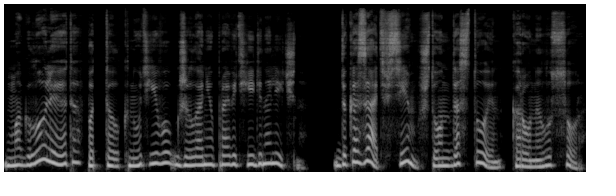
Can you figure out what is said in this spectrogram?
Могло ли это подтолкнуть его к желанию править единолично, доказать всем, что он достоин короны Луссора?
